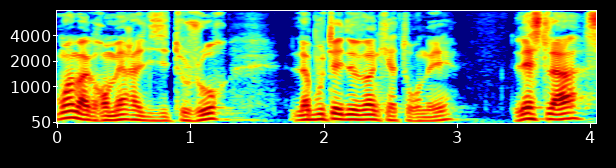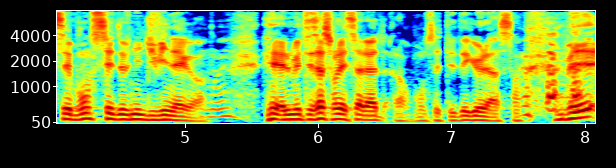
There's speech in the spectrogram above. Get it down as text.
moi, ma grand-mère, elle disait toujours la bouteille de vin qui a tourné, laisse-la, c'est bon, c'est devenu du vinaigre. Et elle mettait ça sur les salades. Alors bon, c'était dégueulasse, hein. mais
